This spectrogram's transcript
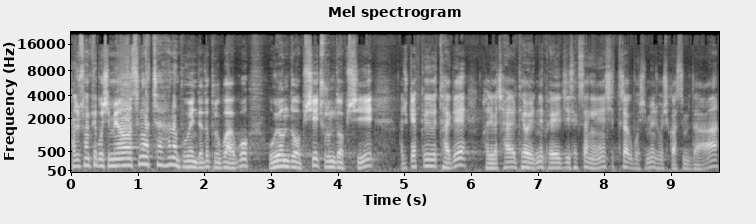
가죽 상태 보시면 승하차 하는 부위인데도 불구하고 오염도 없이 주름도 없이 아주 깨끗하게 관리가 잘 되어 있는 베이지 색상의 시트라고 보시면 좋으실 것 같습니다.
